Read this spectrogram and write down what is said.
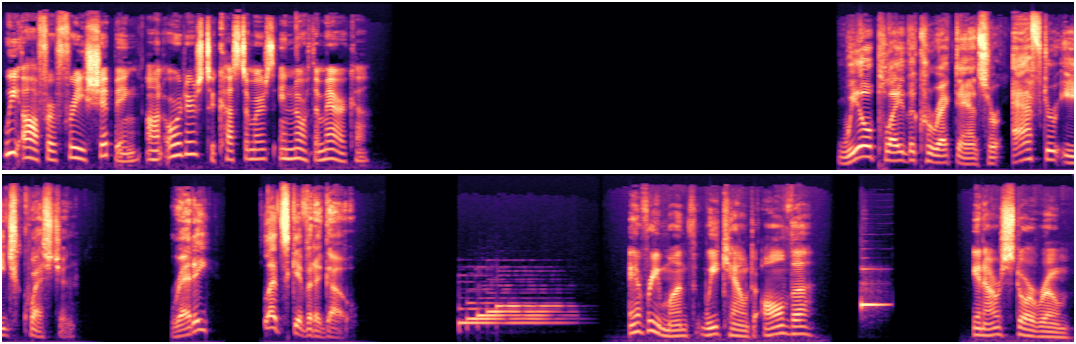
We offer free shipping on orders to customers in North America. We'll play the correct answer after each question. Ready? Let's give it a go. Every month we count all the in our storeroom.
